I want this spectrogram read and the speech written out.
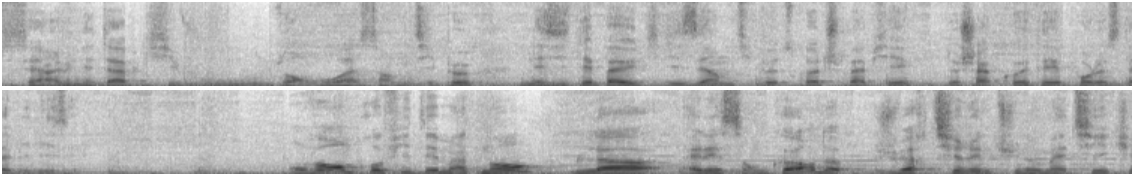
c'est une étape qui vous angoisse un petit peu, n'hésitez pas à utiliser un petit peu de scotch papier de chaque côté pour le stabiliser. On va en profiter maintenant. Là, elle est sans corde. Je vais retirer le pneumatique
